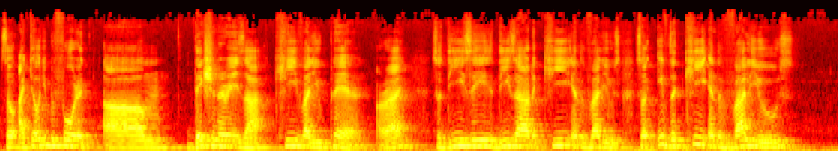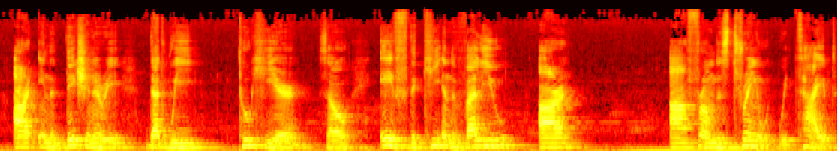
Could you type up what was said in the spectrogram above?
So I told you before that um, dictionaries are key value pair alright so these is, these are the key and the values. So if the key and the values are in the dictionary that we took here so if the key and the value are are from the string we typed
